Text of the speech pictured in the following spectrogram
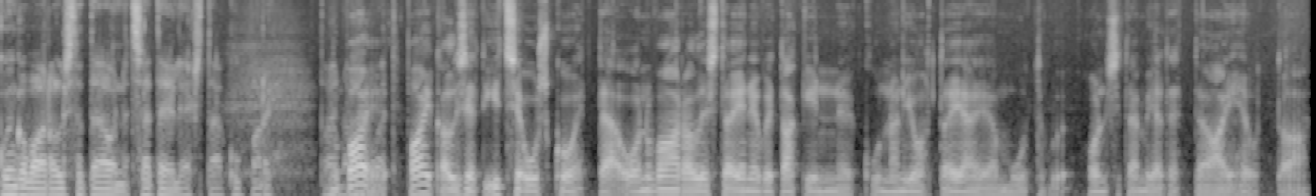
Kuinka vaarallista tämä on, että säteileekö tämä kupari? Tai no, pa- paikalliset itse uskoo, että tämä on vaarallista. Enevetakin kunnanjohtaja ja muut on sitä mieltä, että tämä aiheuttaa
